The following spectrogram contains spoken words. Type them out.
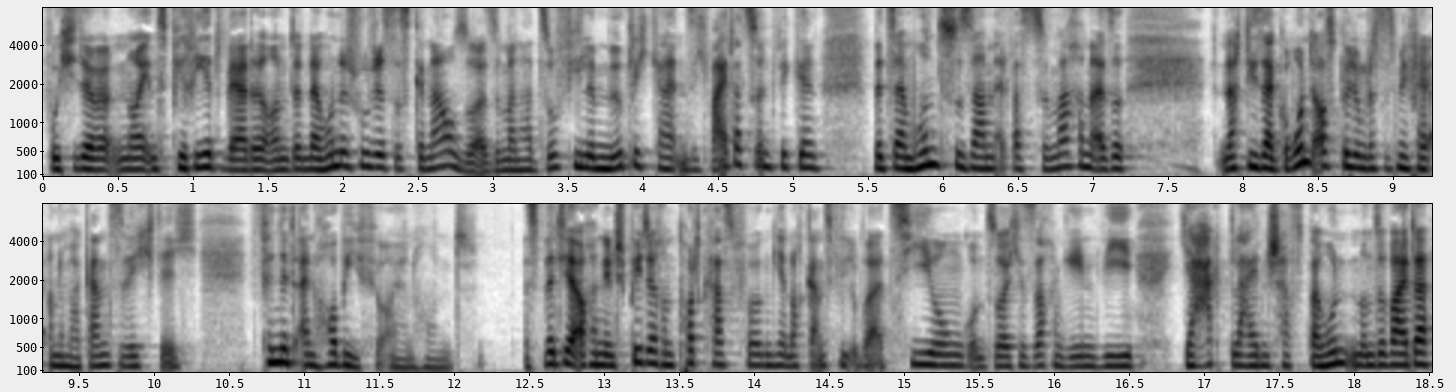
wo ich wieder neu inspiriert werde. Und in der Hundeschule ist es genauso. Also man hat so viele Möglichkeiten, sich weiterzuentwickeln, mit seinem Hund zusammen etwas zu machen. Also nach dieser Grundausbildung, das ist mir vielleicht auch nochmal ganz wichtig, findet ein Hobby für euren Hund es wird ja auch in den späteren Podcast-Folgen hier noch ganz viel über Erziehung und solche Sachen gehen wie Jagdleidenschaft bei Hunden und so weiter.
